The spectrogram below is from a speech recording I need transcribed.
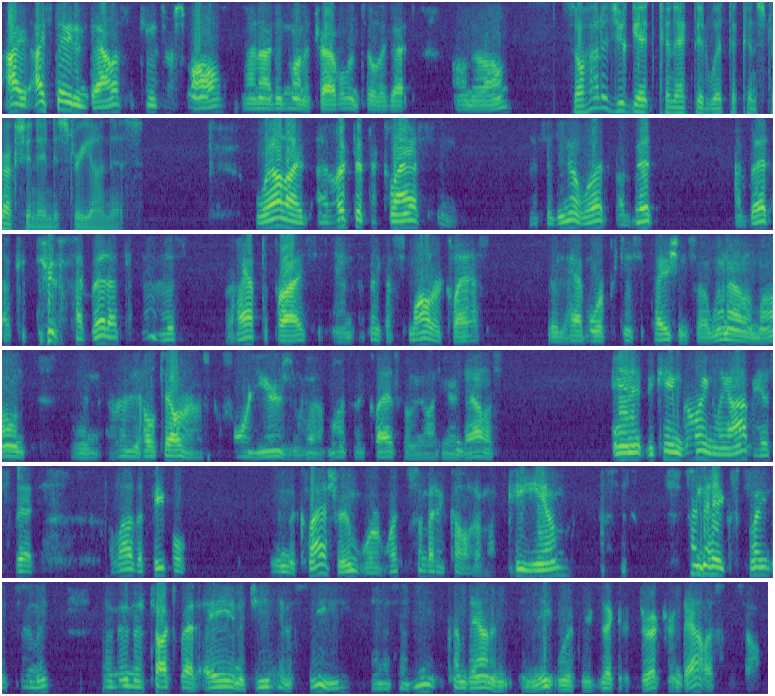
I, I stayed in Dallas. The kids were small, and I didn't want to travel until they got on their own. So, how did you get connected with the construction industry on this? Well, I, I looked at the class and I said, you know what? I bet, I bet I could do. I bet I could do this for half the price, and I think a smaller class would have more participation. So I went out on my own and I rented hotel rooms for four years, and we had a monthly class going on here in Dallas. And it became growingly obvious that a lot of the people in the classroom were what somebody called them a PM, and they explained it to me and then they talked about A and a G and a C, and they said, you need to come down and, and meet with the executive director in Dallas. And so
